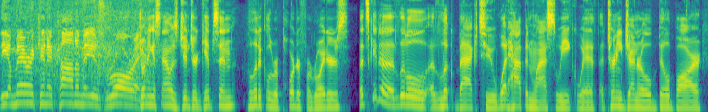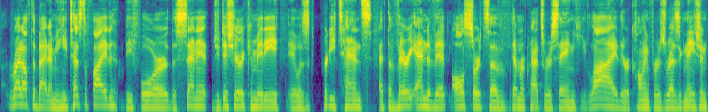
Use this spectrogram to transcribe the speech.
The American economy is roaring. Joining us now is Ginger Gibson, political reporter for Reuters. Let's get a little look back to what happened last week with Attorney General Bill Barr. Right off the bat, I mean, he testified before the Senate Judiciary Committee. It was pretty tense. At the very end of it, all sorts of Democrats were saying he lied, they were calling for his resignation.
